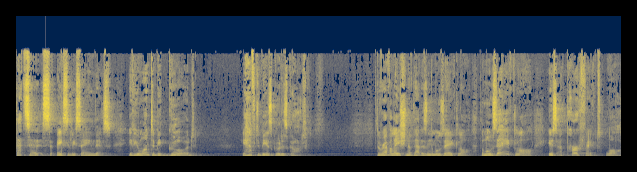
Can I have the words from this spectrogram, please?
That's basically saying this if you want to be good, you have to be as good as God. The revelation of that is in the Mosaic Law. The Mosaic Law is a perfect law.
